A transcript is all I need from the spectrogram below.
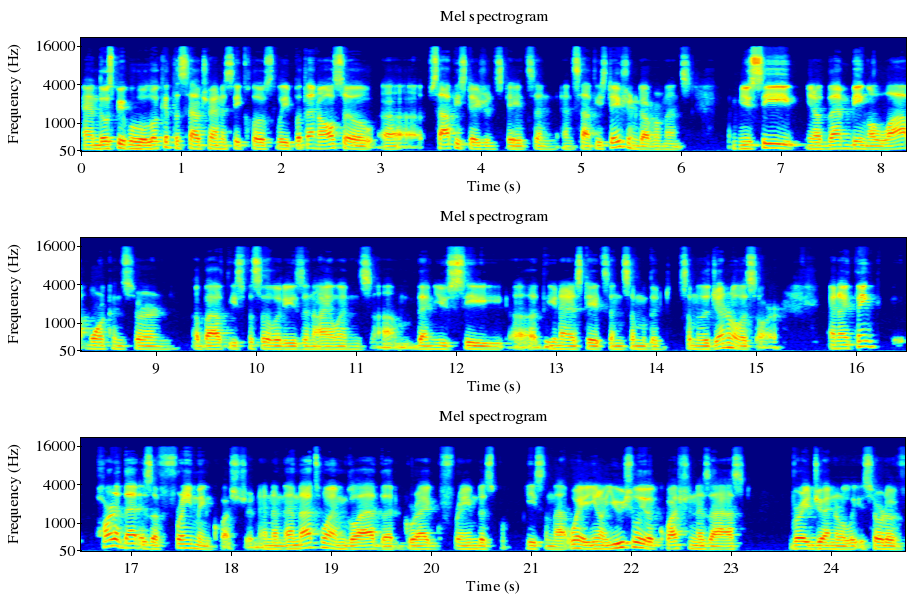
and those people who look at the South China Sea closely, but then also uh, Southeast Asian states and and Southeast Asian governments. And you see, you know, them being a lot more concerned about these facilities and islands um, than you see uh, the United States and some of the some of the generalists are. And I think part of that is a framing question. And, and, and that's why I'm glad that Greg framed his piece in that way. You know, usually the question is asked very generally, sort of,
